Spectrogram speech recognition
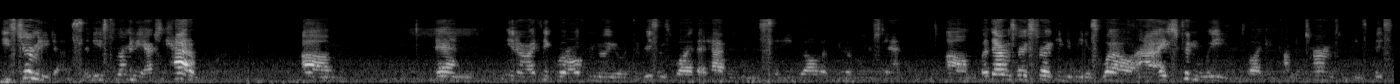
East Germany does, and East Germany actually had a war. Um, and, you know, I think we're all familiar with the reasons why that happened in the city. We all live here, we understand. Um, but that was very striking to me as well. And I just couldn't leave until I could come to terms with these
